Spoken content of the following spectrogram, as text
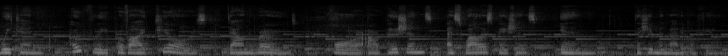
we can hopefully provide cures down the road for our patients as well as patients in the human medical field.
